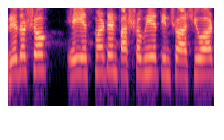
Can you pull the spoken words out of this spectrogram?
প্রিয় দর্শক, এই স্মার্ট এন পাঁচশো ভিএ তিনশো আশি ওয়াট,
